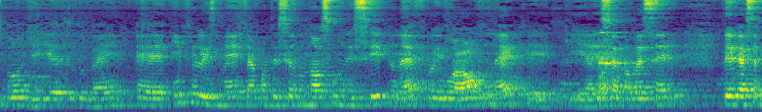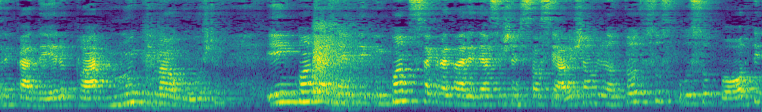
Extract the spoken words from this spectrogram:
Bom dia, tudo bem? É, infelizmente aconteceu no nosso município, né? Foi o alvo, né? Que, que esse adolescente teve essa brincadeira, claro, muito de mau gosto. E enquanto a gente, enquanto secretária de assistência social, estamos dando todo o suporte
